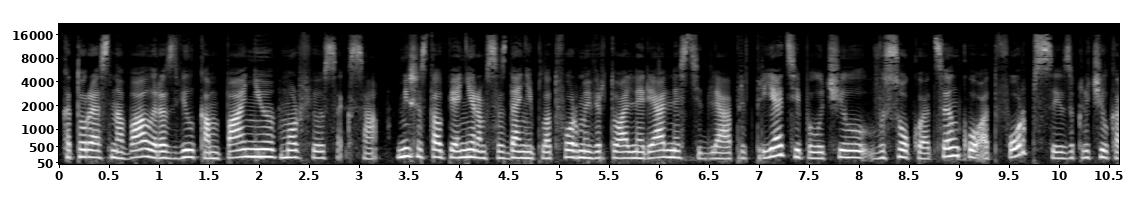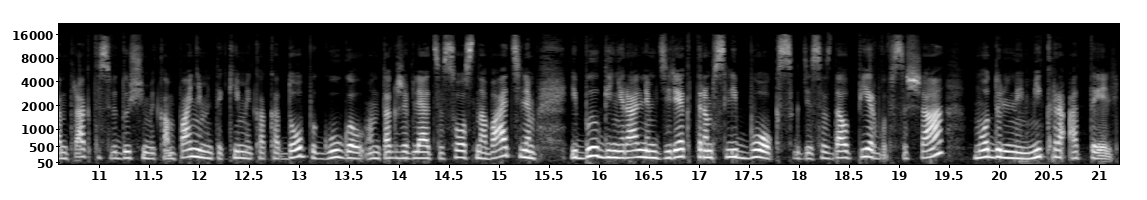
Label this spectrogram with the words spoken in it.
который основал и развил компанию Morpheus XA. Миша стал пионером в создании платформы виртуальной реальности для предприятий, получил высокую оценку от Forbes и заключил контракты с ведущими компаниями, такими как Adobe и Google. Он также является сооснователем и был генеральным директором Sleepbox, где создал первый в США модульный микроотель,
